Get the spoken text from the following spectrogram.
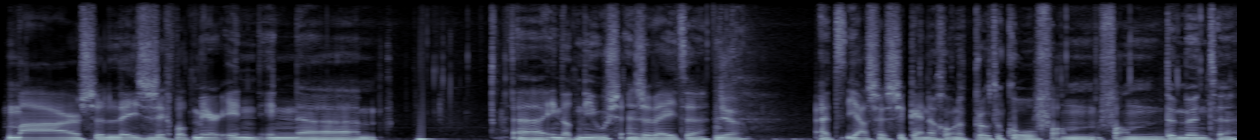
maar ze lezen zich wat meer in in, eh, in dat nieuws. En ze weten, Ja. het, ja, ze, ze kennen gewoon het protocol van, van de munten.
